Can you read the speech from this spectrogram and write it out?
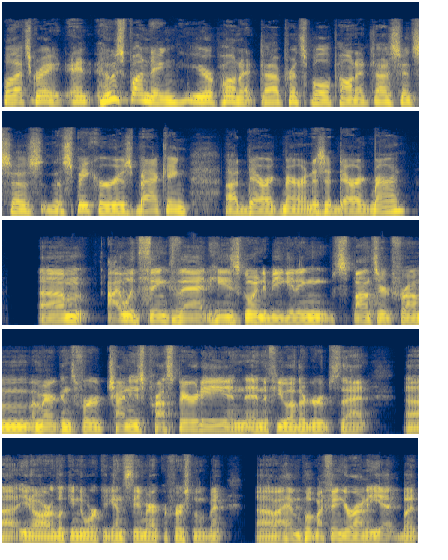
Well, that's great. And who's funding your opponent, uh, principal opponent, uh, since uh, the speaker is backing uh, Derek Merrin? Is it Derek Merrin? Um, I would think that he's going to be getting sponsored from Americans for Chinese Prosperity and, and a few other groups that, uh, you know, are looking to work against the America First movement. Uh, I haven't put my finger on it yet, but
